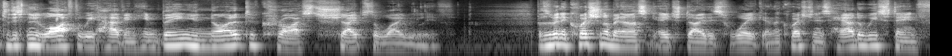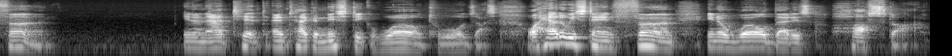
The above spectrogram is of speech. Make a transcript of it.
To this new life that we have in Him, being united to Christ shapes the way we live. There's been a question I've been asking each day this week, and the question is how do we stand firm in an antagonistic world towards us? Or how do we stand firm in a world that is hostile?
